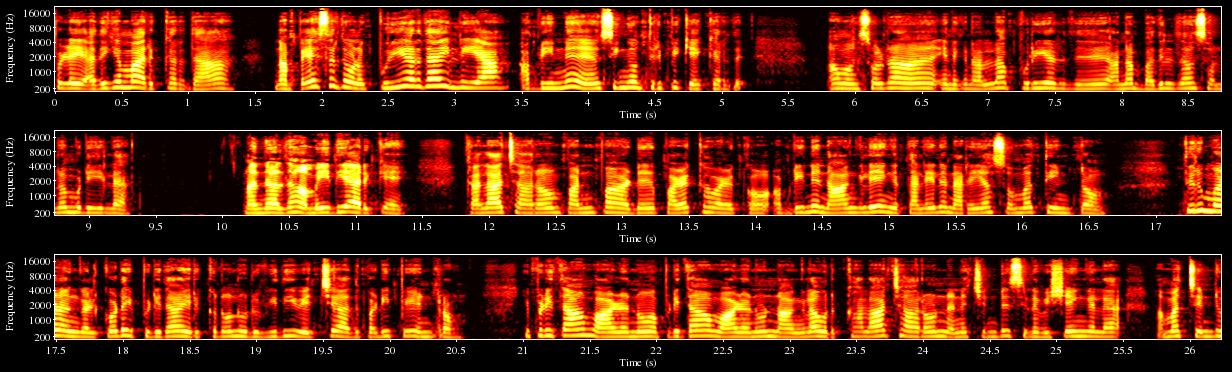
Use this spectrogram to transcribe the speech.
பிழை அதிகமாக இருக்கிறதா? நான் பேசுகிறது உனக்கு புரியறதா இல்லையா? அப்படின்னு சிங்கம் திருப்பி கேட்குறது அவன் சொல்கிறான் எனக்கு நல்லா புரியறது ஆனால் பதில் தான் சொல்ல முடியல. அதனால தான் அமைதியாக இருக்கேன். கலாச்சாரம் பண்பாடு பழக்க வழக்கம் அப்படின்னு நாங்களே எங்கள் தலையில் நிறையா சுமத்தின்ட்டோம். திருமணங்கள் கூட இப்படி தான் இருக்கணும்னு ஒரு விதி வச்சு அதுபடி பேண்டுறோம் இப்படி தான் வாழணும் அப்படி தான் வாழணும்னு நாங்களாம் ஒரு கலாச்சாரம்னு நினச்சிட்டு சில விஷயங்களை அமைச்சுட்டு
